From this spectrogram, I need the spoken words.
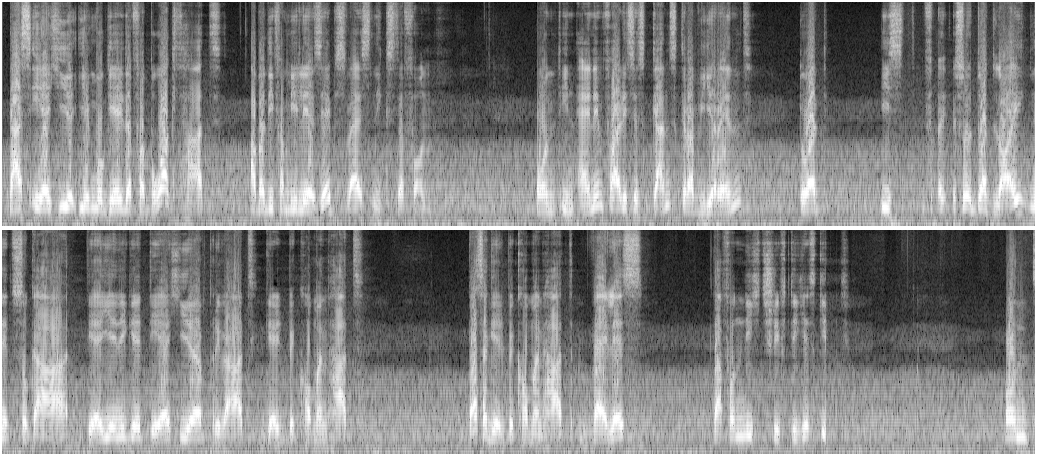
dass er hier irgendwo Gelder verborgt hat, aber die Familie selbst weiß nichts davon. Und in einem Fall ist es ganz gravierend, dort, ist, so, dort leugnet sogar derjenige, der hier privat Geld bekommen hat, dass er Geld bekommen hat, weil es davon nichts Schriftliches gibt. Und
